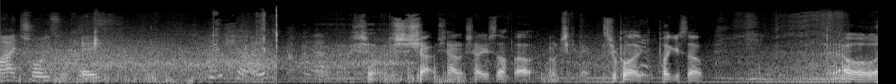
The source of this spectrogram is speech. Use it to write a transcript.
My choice, okay? Your show. Shout, shout, shout, shout yourself out. I'm just kidding. It's your plug. Plug yourself. Oh.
